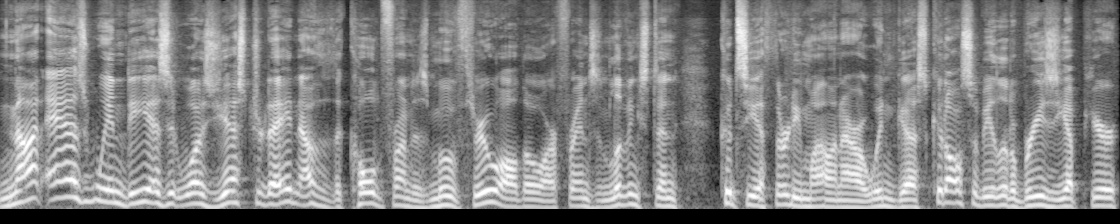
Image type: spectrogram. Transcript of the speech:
Not as windy as it was yesterday now that the cold front has moved through, although our friends in Livingston could see a 30 mile an hour wind gust. Could also be a little breezy up here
